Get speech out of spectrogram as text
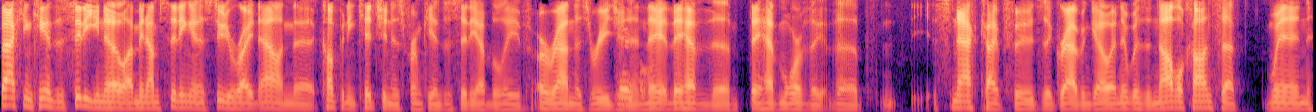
back in Kansas City, you know, I mean, I'm sitting in a studio right now, and the company kitchen is from Kansas City, I believe, around this region, and they they have the they have more of the the snack type foods that grab and go, and it was a novel concept when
